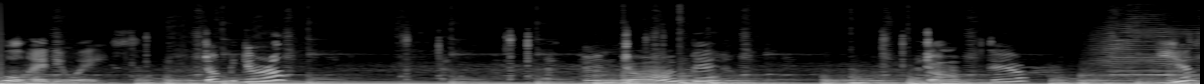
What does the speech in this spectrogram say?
fall anyways. Jump, girl. And jump it Jump there. Yes.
